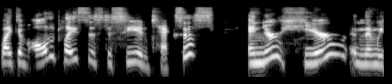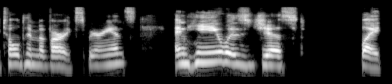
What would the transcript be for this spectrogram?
Like of all the places to see in Texas, and you're here? And then we told him of our experience, and he was just like,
